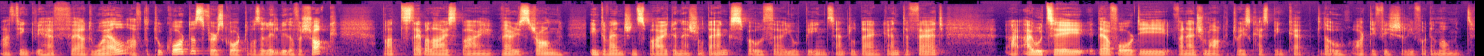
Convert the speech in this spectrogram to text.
I think we have fared well after two quarters. First quarter was a little bit of a shock but stabilized by very strong interventions by the national banks, both uh, European Central Bank and the Fed. I, I would say, therefore, the financial market risk has been kept low artificially for the moment.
